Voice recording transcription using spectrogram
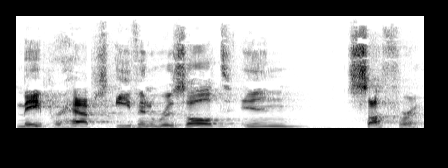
may perhaps even result in suffering.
